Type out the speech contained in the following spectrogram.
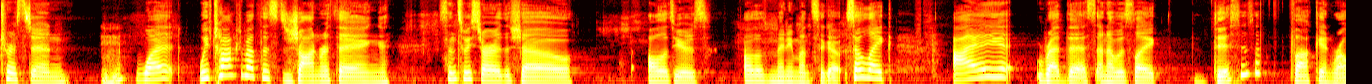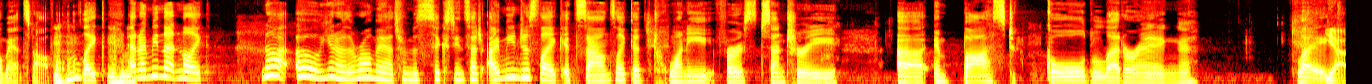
Tristan, Mhm. what we've talked about this genre thing since we started the show all those years, all those many months ago. So, like, I read this and I was like, this is a fucking romance novel. Mhm, Like, mhm. and I mean that in like, not, oh, you know, the romance from the 16th century. I mean, just like, it sounds like a 21st century uh, embossed gold lettering, like, yeah.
